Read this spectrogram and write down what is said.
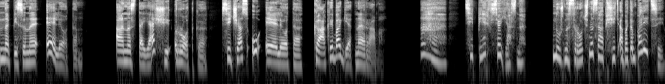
написанная Элиотом. А настоящий Ротко сейчас у Эллиота, как и багетная рама. А, теперь все ясно. Нужно срочно сообщить об этом полиции.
